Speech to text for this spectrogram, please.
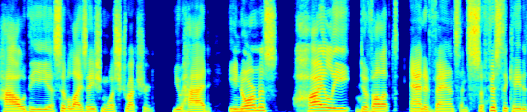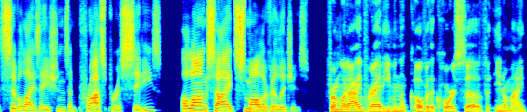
how the uh, civilization was structured. You had enormous, highly developed and advanced and sophisticated civilizations and prosperous cities alongside smaller villages. From what I've read, even the, over the course of you know my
